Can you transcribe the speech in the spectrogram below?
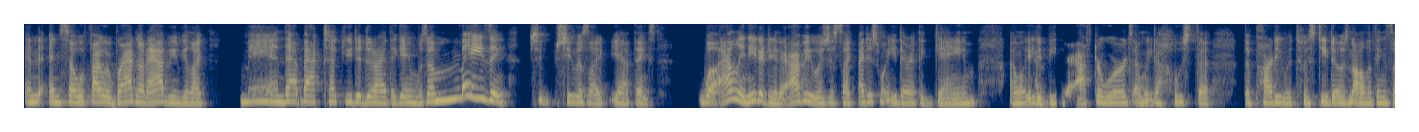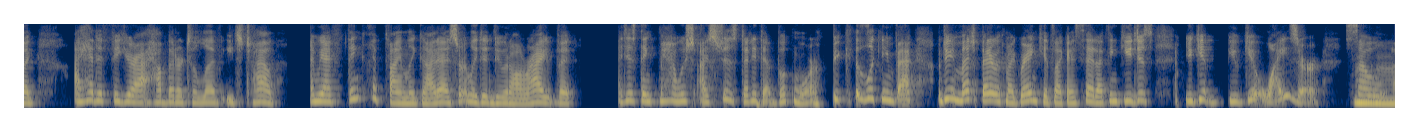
And and so if I would brag on Abby and be like, man, that back tuck you did tonight at the game was amazing. She she was like, yeah, thanks. Well, Allie needed to. Abby was just like, I just want you there at the game. I want yeah. you to be there afterwards. I want you to host the the party with Tostitos and all the things. Like I had to figure out how better to love each child. I mean, I think I finally got it. I certainly didn't do it all right, but I just think, man, I wish I should have studied that book more because looking back, I'm doing much better with my grandkids. Like I said, I think you just you get you get wiser. So, mm-hmm.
